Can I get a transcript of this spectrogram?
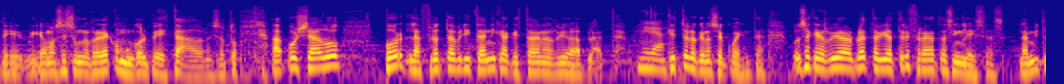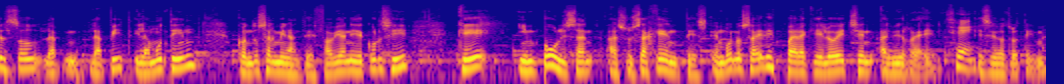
de, digamos, es un- en realidad como un golpe de Estado, ¿no es cierto? Apoyado por la flota británica que estaba en el Río de la Plata. Mirá. Que esto es lo que no se cuenta. Vos sabés que en el Río de la Plata había tres fragatas inglesas, la Middlesex, la, la Pitt y la Mutin, con dos almirantes, Fabiani de Courcy, que impulsan a sus agentes en Buenos Aires para que lo echen al virrey. Sí. Ese es otro tema.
